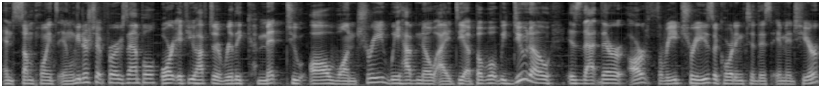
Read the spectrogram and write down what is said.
and some points in leadership for example or if you have to really commit to all one tree. We have no idea. But what we do know is that there are three trees according to this image here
